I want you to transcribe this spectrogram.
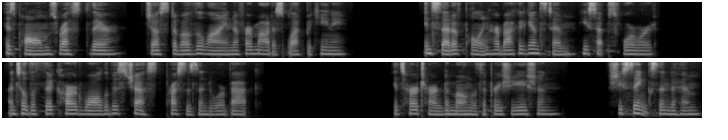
His palms rest there, just above the line of her modest black bikini. Instead of pulling her back against him, he steps forward until the thick, hard wall of his chest presses into her back. It's her turn to moan with appreciation. She sinks into him,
